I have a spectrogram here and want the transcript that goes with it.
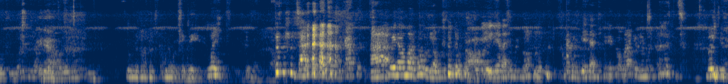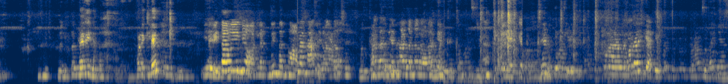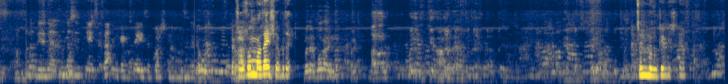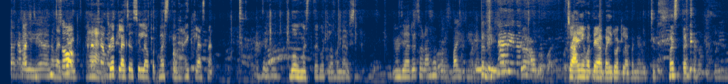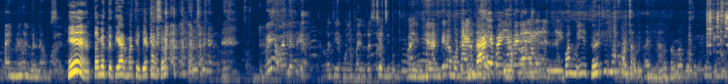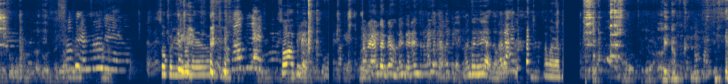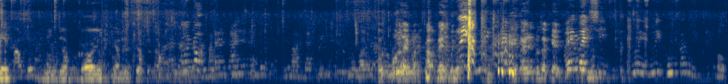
અમારો પલોટ હશે કોઈનો પલોટ છે પલોટ નથી રોડ નથી થોડીક લે રૂમમાં જાય છે બધા જમવાનું થઈ ગયું છે હા રોટલા છે ચૂલા પર મસ્તી હાઈ ક્લાસ ના બહુ મસ્ત રોટલા બનાવે છે ચાય હોતે આ બાઈ રોટલા બનાવે છે. મસ્ત. હે, તમે તો ત્યારમાંથી બેઠા છો. બાઈ બાઈ ઘરથી ના પડતા છોકરી ચોકલેટ અમારા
